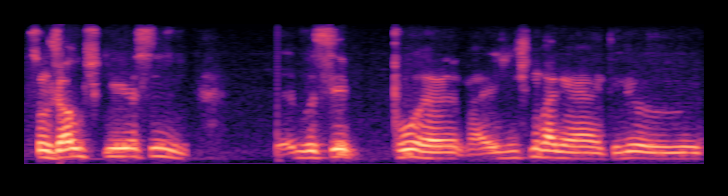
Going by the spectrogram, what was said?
são jogos que assim você, porra, a gente não vai ganhar, entendeu?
